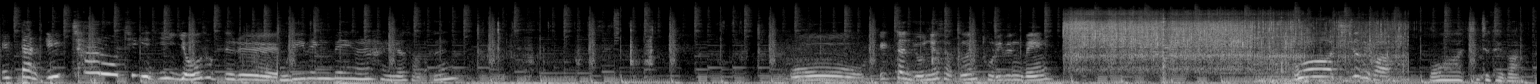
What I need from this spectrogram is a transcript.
일단 1차로 튀긴 이 녀석들을 보리뱅뱅을 할 녀석은 오 일단 요 녀석은 도리뱅뱅 와 진짜 대박 와 진짜 대박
